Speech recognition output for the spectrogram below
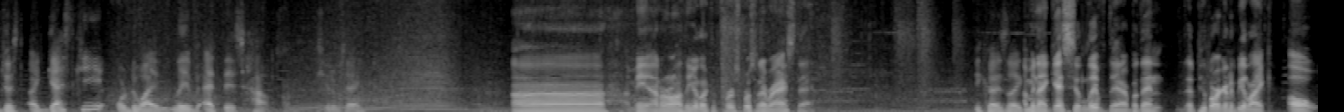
just a guest key, or do I live at this house? You see what I'm saying? Uh, I mean, I don't know. I think you're like the first person to ever asked that. Because like, I mean, I guess you live there, but then the people are gonna be like, "Oh,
